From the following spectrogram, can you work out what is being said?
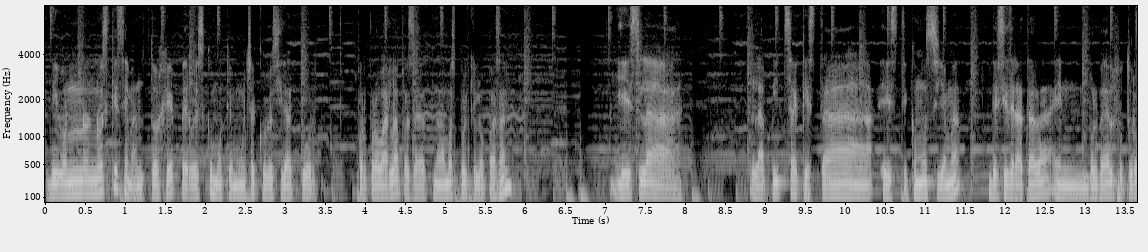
digo, no, es que se me antoje, pero es como que mucha curiosidad por, por probarla, pues nada más porque lo pasan. Es la, la pizza que está, este, ¿cómo se llama? Deshidratada en Volver al Futuro.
